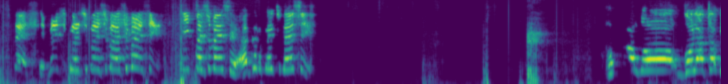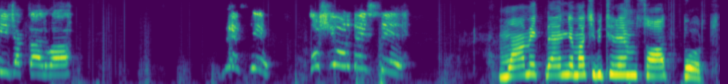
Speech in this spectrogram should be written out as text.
Messi, Messi, Messi, Messi, Messi, Messi. İlk Messi, Messi. Akır Messi, Messi. Ronaldo gol atamayacak galiba. Messi. Koşuyor Messi. Muhammed bence maçı bitirelim saat 4.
